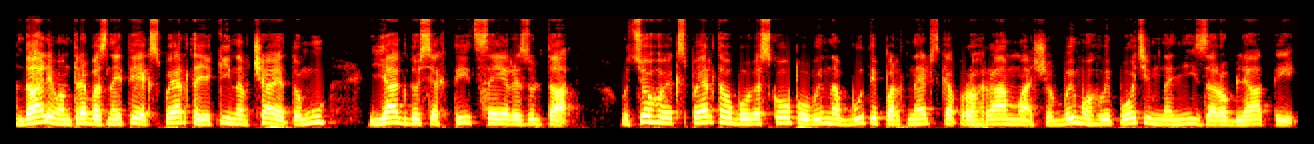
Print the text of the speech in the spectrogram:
Далі вам треба знайти експерта, який навчає тому, як досягти цей результат. У цього експерта обов'язково повинна бути партнерська програма, щоб ви могли потім на ній заробляти.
